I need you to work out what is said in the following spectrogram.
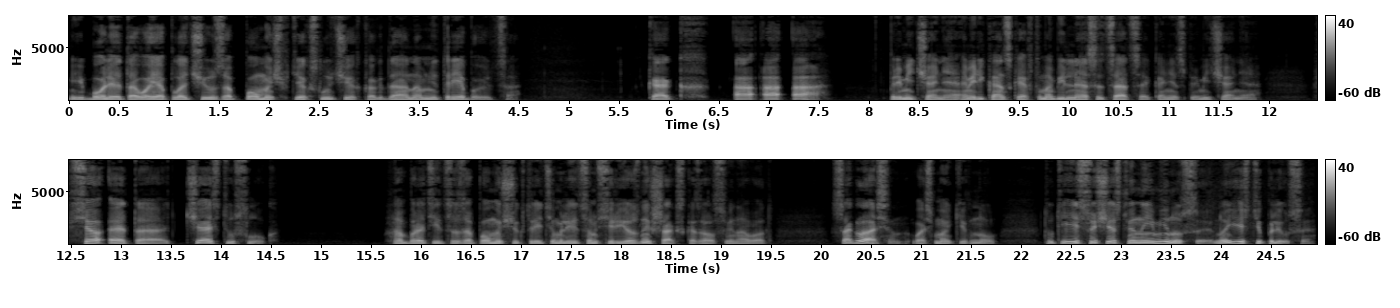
И более того, я плачу за помощь в тех случаях, когда она мне требуется». «Как ААА». Примечание. Американская автомобильная ассоциация. Конец примечания. Все это часть услуг. «Обратиться за помощью к третьим лицам — серьезный шаг», — сказал свиновод. «Согласен», — восьмой кивнул. «Тут есть существенные минусы, но есть и плюсы.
